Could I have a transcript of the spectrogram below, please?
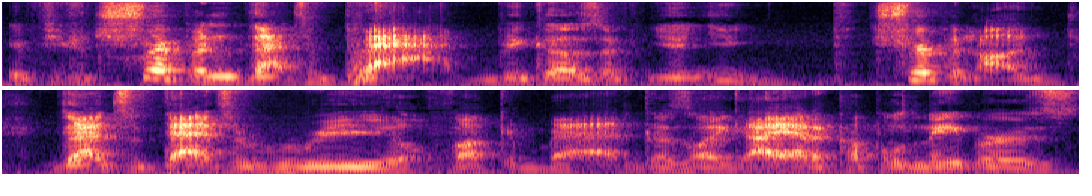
If you're tripping, that's bad because if you you tripping on that's that's real fucking bad. Because like I had a couple of neighbors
